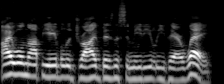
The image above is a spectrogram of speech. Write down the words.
I will not be able to drive business immediately their way.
